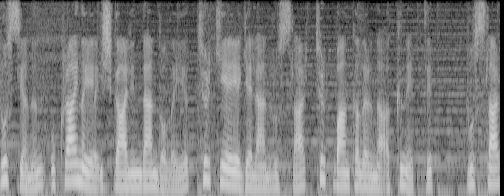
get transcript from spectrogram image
Rusya'nın Ukrayna'ya işgalinden dolayı Türkiye'ye gelen Ruslar Türk bankalarına akın etti. Ruslar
